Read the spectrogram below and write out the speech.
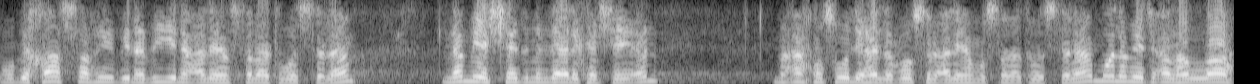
وبخاصة بنبينا عليه الصلاة والسلام لم يشهد من ذلك شيئا مع حصولها للرسل عليهم الصلاة والسلام ولم يجعلها الله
